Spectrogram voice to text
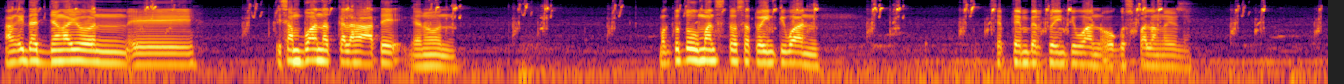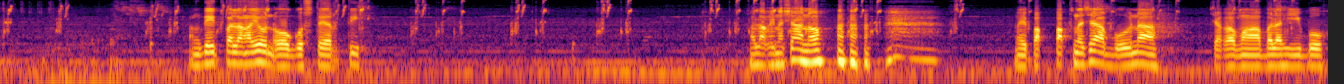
Ang edad niya ngayon, eh, isang buwan at kalahati. Ganon. Magto 2 months to sa 21. September 21, August pa lang ngayon eh. Ang date pala ngayon, August 30. Malaki na siya, no? May pakpak na siya, buo na. Tsaka mga balahibo.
